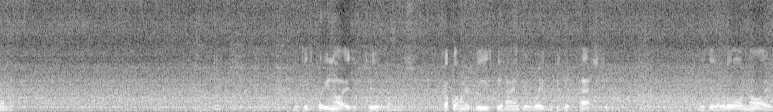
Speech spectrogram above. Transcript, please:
Go. It gets pretty noisy too when there's a couple hundred bees behind you waiting to get past you. You get a little annoyed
